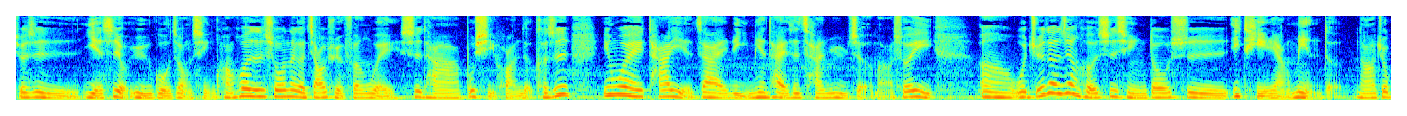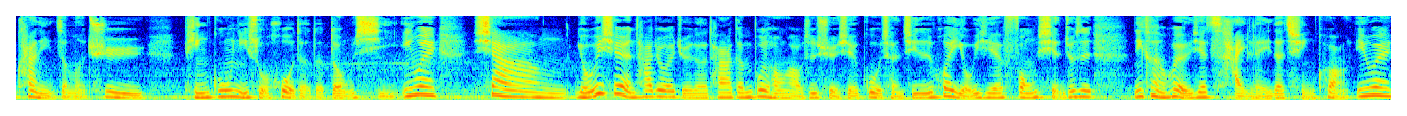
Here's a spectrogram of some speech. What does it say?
就是也是有遇过这种情况，或者是说那个教学氛围是他不喜欢的，可是因为他也在里面，他也是参与者嘛，所以嗯，我觉得任何事情都是一体两面的，然后就看你怎么去。评估你所获得的东西，因为像有一些人，他就会觉得他跟不同老师学习的过程，其实会有一些风险，就是你可能会有一些踩雷的情况。因为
